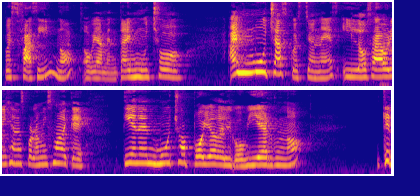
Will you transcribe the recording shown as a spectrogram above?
pues, fácil, ¿no? Obviamente hay mucho, hay muchas cuestiones y los aborígenes, por lo mismo de que tienen mucho apoyo del gobierno, que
